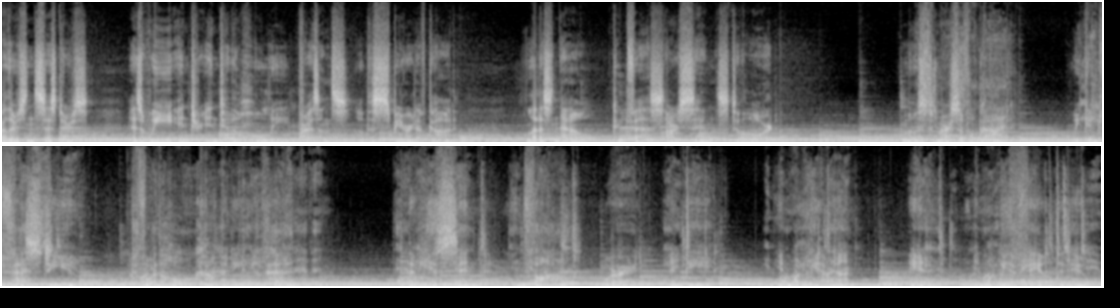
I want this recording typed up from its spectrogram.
Brothers and sisters, as we enter into the holy presence of the Spirit of God, let us now confess our sins to the Lord. Most merciful God, we confess to you before the whole company of heaven that we have sinned in thought, word, and deed, in what we have done and in what we have failed to do.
